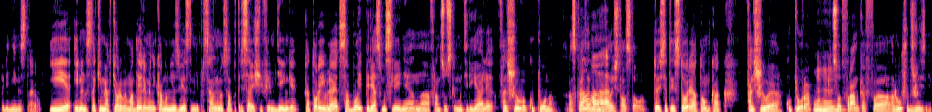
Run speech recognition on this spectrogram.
перед ними ставил. И именно с такими актерами-моделями, никому неизвестными, непрофессиональными, он снял потрясающий фильм «Деньги», который является собой переосмысление на французском материале фальшивого купона рассказа Льва Николаевича Толстого. То есть это история о том, как фальшивая купюра 500 франков э, рушит жизни.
